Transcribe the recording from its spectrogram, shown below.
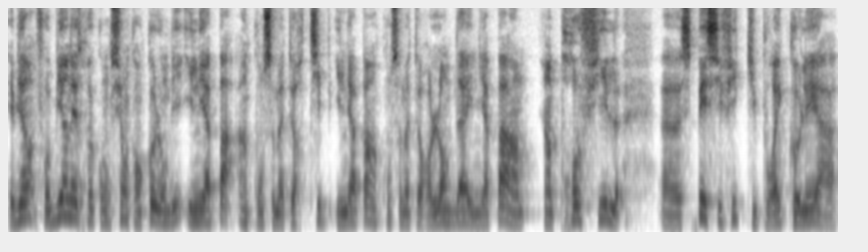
Eh bien, faut bien être conscient qu'en Colombie, il n'y a pas un consommateur type, il n'y a pas un consommateur lambda, il n'y a pas un profil euh, spécifique qui pourrait coller à,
